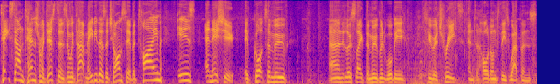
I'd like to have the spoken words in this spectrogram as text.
Takes down TenZ from a distance, and with that, maybe there's a chance here, but time is an issue. They've got to move, and it looks like the movement will be to retreat and to hold on to these weapons.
